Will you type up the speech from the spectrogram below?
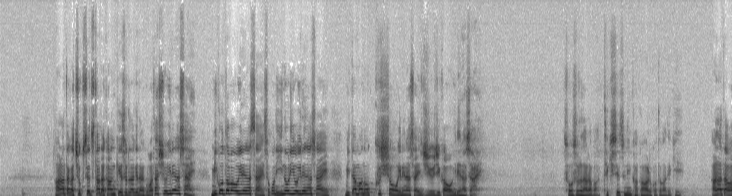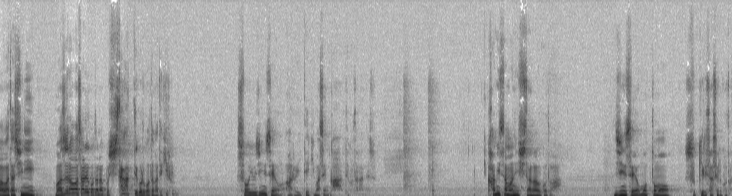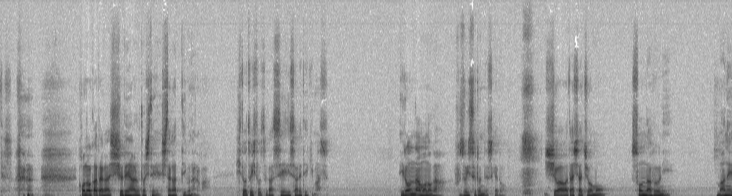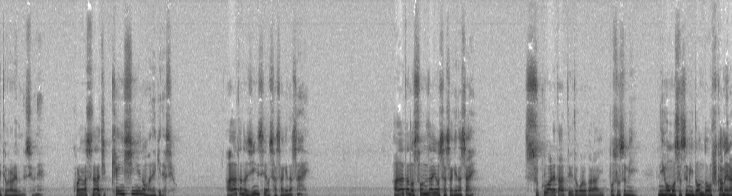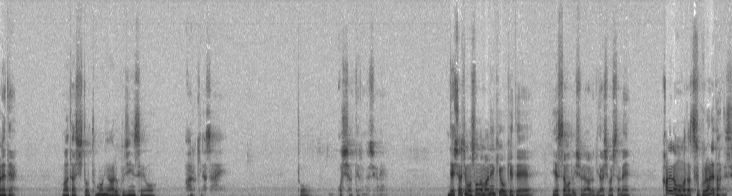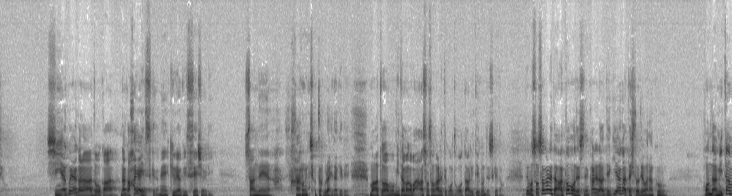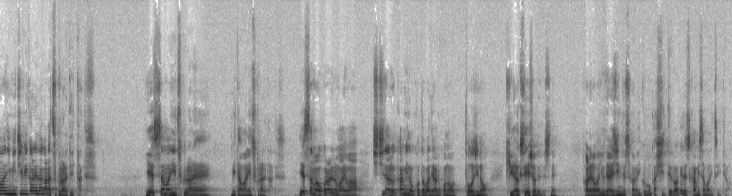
あなたが直接ただ関係するだけでなく私を入れなさい。御言葉を入れなさい。そこに祈りを入れなさい。御霊のクッションを入れなさい。十字架を入れなさい。そうするならば適切に関わることができあなたは私に煩わされることなく従ってくることができる。そういう人生を歩いていきませんか？ということなんです。神様に従うことは人生を最もすっきりさせることです。この方が主であるとして従っていくならば一つ一つが整理されていきます。いろんなものが付随するんですけど主は私たちをもうそんな風に招いておられるんですよね。これはすなわち献身への招きですよ。あなたの人生を捧げなさい。あなたの存在を捧げなさい。救われたというところから一歩進み二歩も進みどんどん深められて私と共に歩く人生を歩きなさい。とおっしゃってるんですよね。弟子たちもその招きを受けてイエス様と一緒に歩き出しましたね。彼らもまた作られたんですよ。新約やからどうかなんか早いですけどね旧約聖書より。3年半ちょっとぐらいだけで、まあ、あとはもう御霊がバーン注がれてこうどーっと歩いていくんですけど。でも注がれた後もですね彼らは出来上がった人ではなく今度は御霊に導かれながら作られていったんです。イエス様に作られ御霊に作られたんです。イエス様が来られる前は父なる神の言葉であるこの当時の旧約聖書でですね彼らはユダヤ人ですから幾分か知ってるわけです神様については。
